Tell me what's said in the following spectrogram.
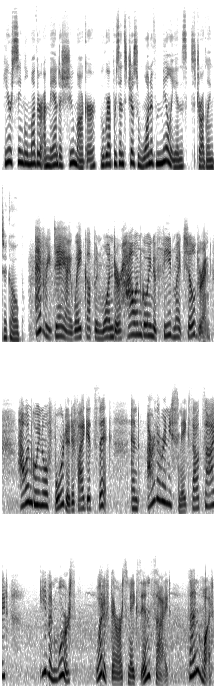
Here's single mother Amanda Schumacher, who represents just one of millions struggling to cope. Every day I wake up and wonder how I'm going to feed my children, how I'm going to afford it if I get sick, and are there any snakes outside? Even worse, what if there are snakes inside? Then what?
